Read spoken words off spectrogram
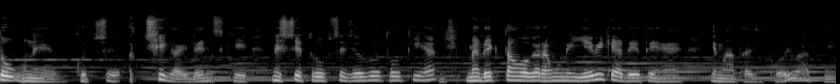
तो उन्हें कुछ अच्छी गाइडेंस की निश्चित रूप से ज़रूरत होती है। मैं देखता हूँ अगर हम उन्हें ये भी कह देते हैं कि माता जी कोई बात नहीं।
